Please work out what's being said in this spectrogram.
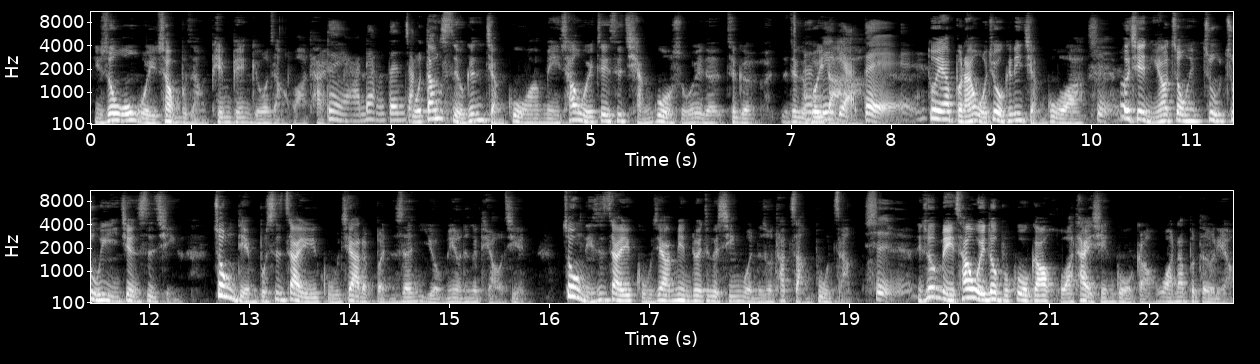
你说我伟创不涨，偏偏给我涨华泰。对啊，亮灯涨。我当时有跟你讲过啊，美超维这次强过所谓的这个这个辉达。对对啊，本来我就有跟你讲过啊。是。而且你要注注注意一件事情，重点不是在于股价的本身有没有那个条件，重点是在于股价面对这个新闻的时候，它涨不涨？是。你说美超维都不过高，华泰先过高，哇，那不得了，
